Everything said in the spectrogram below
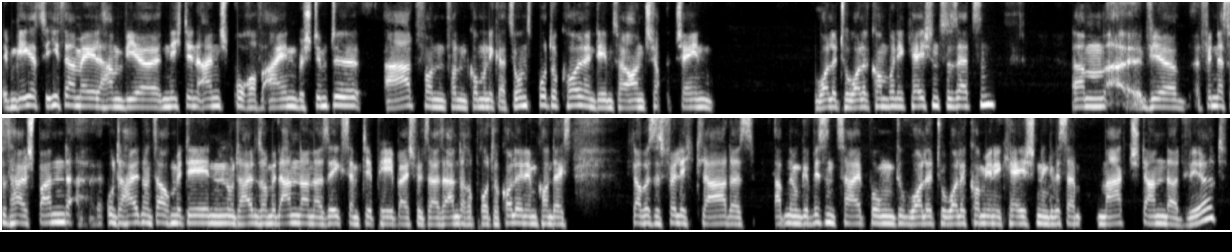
Im Gegensatz zu Ethermail haben wir nicht den Anspruch auf eine bestimmte Art von, von Kommunikationsprotokoll, in dem zwei On-Chain Wallet-to-Wallet-Communication zu setzen. Ähm, wir finden das total spannend, unterhalten uns auch mit denen, unterhalten uns auch mit anderen, also XMTP beispielsweise, andere Protokolle in dem Kontext. Ich glaube, es ist völlig klar, dass ab einem gewissen Zeitpunkt Wallet-to-Wallet-Communication ein gewisser Marktstandard wird.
